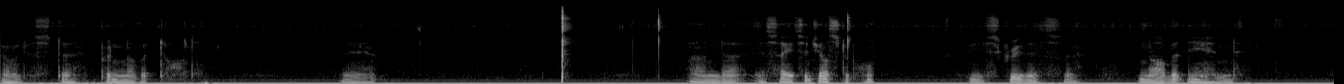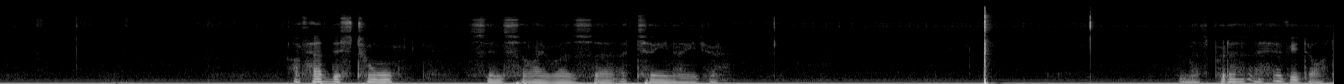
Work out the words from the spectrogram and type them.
so I'll just uh, put another dot there. And uh, say it's adjustable. You screw this uh, knob at the end. I've had this tool since I was uh, a teenager. And let's put a, a, heavy dot.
